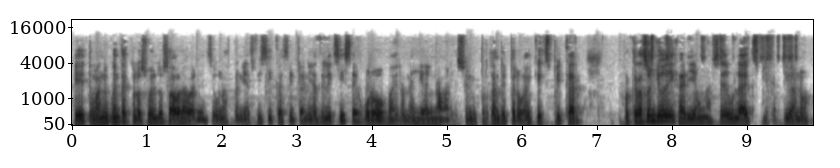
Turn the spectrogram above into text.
eh, tomando en cuenta que los sueldos ahora varían según las planillas físicas y planillas del EXI, seguro Byron, ahí hay una variación importante, pero hay que explicar por qué razón yo dejaría una cédula explicativa, ¿no?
